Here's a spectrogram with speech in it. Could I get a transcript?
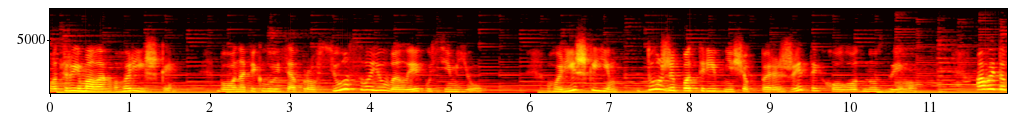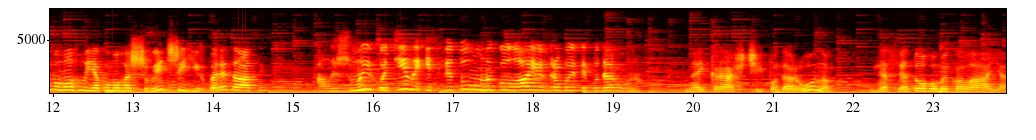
отримала горішки, бо вона піклується про всю свою велику сім'ю. Горішки їм дуже потрібні, щоб пережити холодну зиму. А ви допомогли якомога швидше їх передати. Але ж ми хотіли і Святому Миколаю зробити подарунок. Найкращий подарунок для Святого Миколая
